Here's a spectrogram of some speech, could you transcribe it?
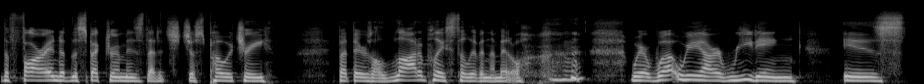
The far end of the spectrum is that it's just poetry, but there's a lot of place to live in the middle mm-hmm. where what we are reading is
